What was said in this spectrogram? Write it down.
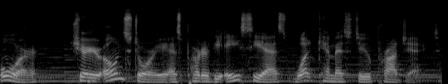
or share your own story as part of the ACS What Chemists Do project.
